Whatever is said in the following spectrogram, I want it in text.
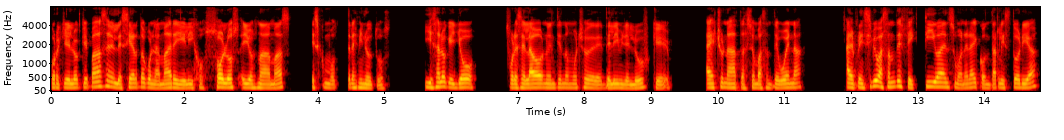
Porque lo que pasa en el desierto con la madre y el hijo solos, ellos nada más, es como tres minutos. Y es algo que yo, por ese lado, no entiendo mucho de Denis Villeneuve, que ha hecho una adaptación bastante buena. Al principio bastante efectiva en su manera de contar la historia,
